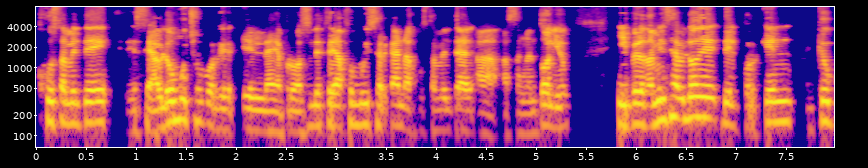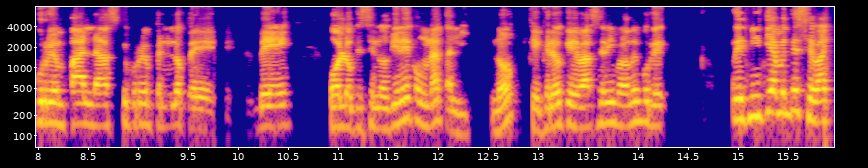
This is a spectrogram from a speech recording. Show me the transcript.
justamente se habló mucho porque la aprobación de FDA fue muy cercana justamente a, San Antonio, y pero también se habló de, del por qué, qué ocurrió en Palas, qué ocurrió en Penélope B, o lo que se nos viene con Natalie, ¿no? Que creo que va a ser importante porque definitivamente se van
